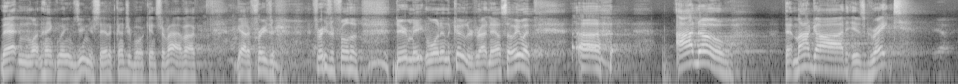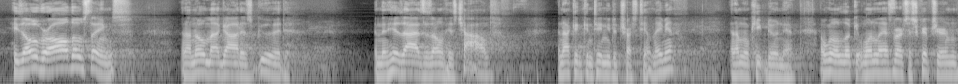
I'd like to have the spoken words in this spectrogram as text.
That and what Hank Williams Jr. said: "A country boy can survive." I got a freezer, freezer full of deer meat and one in the coolers right now. So anyway. Uh, I know that my God is great. He's over all those things. And I know my God is good. And that his eyes is on his child. And I can continue to trust him. Amen? And I'm going to keep doing that. I'm going to look at one last verse of scripture, and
